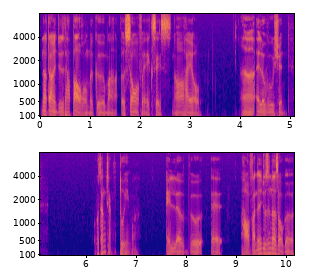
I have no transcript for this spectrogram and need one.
那当然就是他爆红的歌嘛，《A Song of Excess》，然后还有呃《Elevation》。我这样讲对吗？I love 呃，好，反正就是那首歌。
